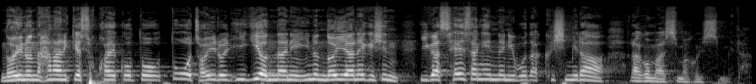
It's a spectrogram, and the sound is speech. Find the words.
너희는 하나님께 속하였고 또, 또 저희를 이기었나니 이는 너희 안에 계신 이가 세상에 있는 이보다 크심이라 라고 말씀하고 있습니다.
